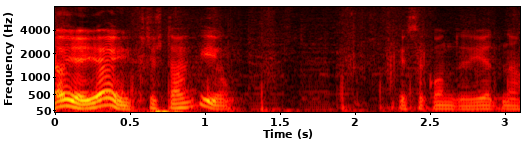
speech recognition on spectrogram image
Ojej, oj, ktoś tam wbił. Dwie sekundy, jedna.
